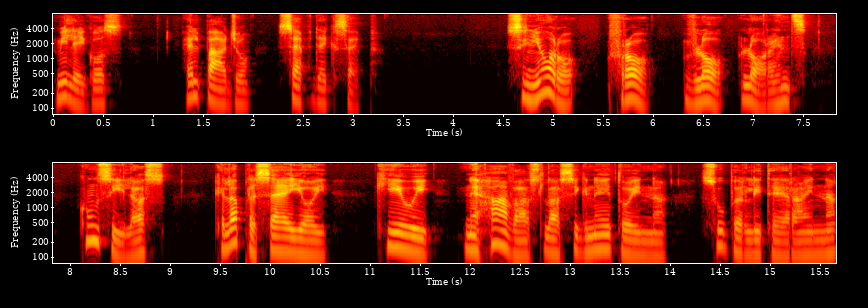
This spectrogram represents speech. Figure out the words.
Mi legos el pagio sepdec sep. Signoro Fro Vlo Lorenz consilas che la preseioi, quiui ne havas la superlitera in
